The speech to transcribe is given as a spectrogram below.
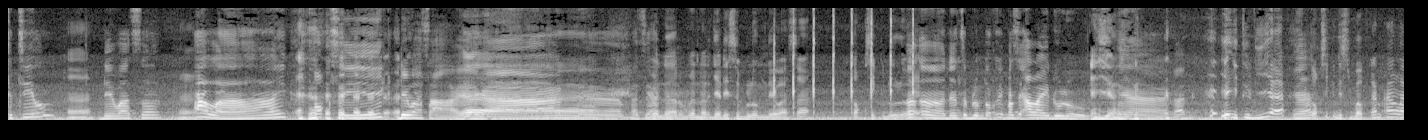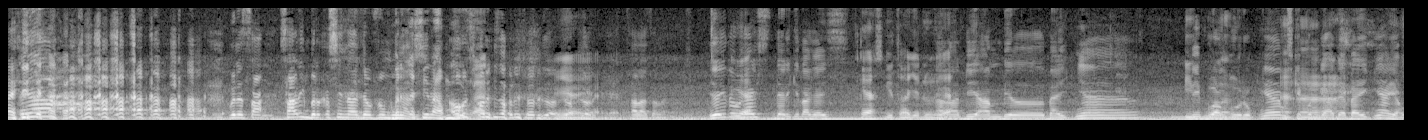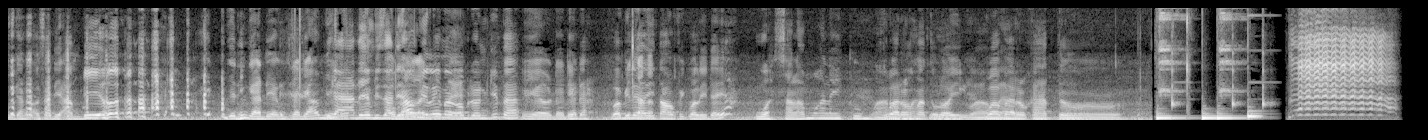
kecil Hah? dewasa, Eh. alay, toksik, dewasa ya kan. Ah, Nah, pasti ada. bener-bener jadi sebelum dewasa toxic dulu ya Heeh, dan sebelum toksik pasti alay dulu. Iya, Ya, kan? ya itu dia Ya. toxic disebabkan alay Iya. Bener sa- saling berkesinambungan. Oh, Berkesinambungan. sorry sorry sorry sorry. Iya, sorry. iya, iya. Salah salah. Ya itu Iya. guys dari kita guys. ya segitu aja dulu ya Eh, diambil baiknya, dibuang, Dibuang. buruknya meskipun Eh, nggak ada baiknya ya udah nggak usah diambil. jadi nggak ada yang bisa diambil Nggak ya. ada yang bisa Obrolan diambil kita emang ya. obrolan kita. Iya udah deh. Udah, wabillahi taufik walhidayah. Wassalamualaikum warahmatullahi wabarakatuh.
